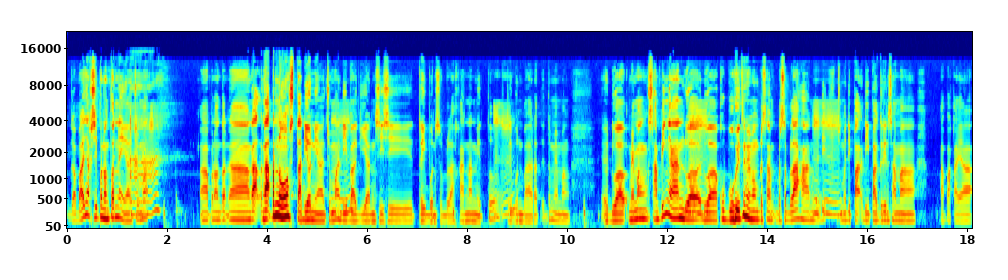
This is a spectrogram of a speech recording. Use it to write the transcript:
gak banyak sih penontonnya ya cuma Ah, Uh, penonton uh, nggak nggak penuh stadionnya cuma di bagian sisi tribun sebelah kanan itu tribun barat itu memang dua memang sampingan dua dua kubu itu memang bersam- bersebelahan jadi cuma dipa, dipagerin sama apa kayak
